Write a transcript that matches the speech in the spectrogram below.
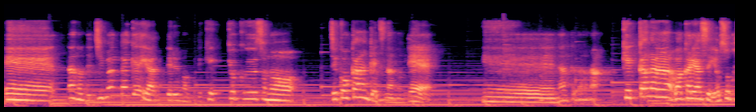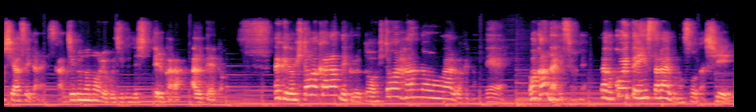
えー、なので自分だけでやってるのって結局その自己完結なので、えー、ていうんだろうな。結果が分かりやすい予測しやすいじゃないですか。自分の能力を自分で知ってるからある程度。だけど人が絡んでくると人が反応があるわけなので分かんないですよね。だからこういったインスタライブもそうだし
